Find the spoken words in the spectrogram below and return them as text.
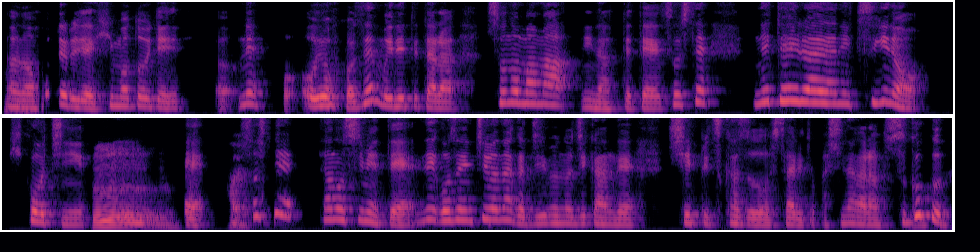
あの、ホテルで紐解いてね、お洋服を全部入れてたら、そのままになってて、そして寝ている間に次の飛行地に、うん。はい、そして楽しめて、で、午前中はなんか自分の時間で執筆活動をしたりとかしながら、すごく、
